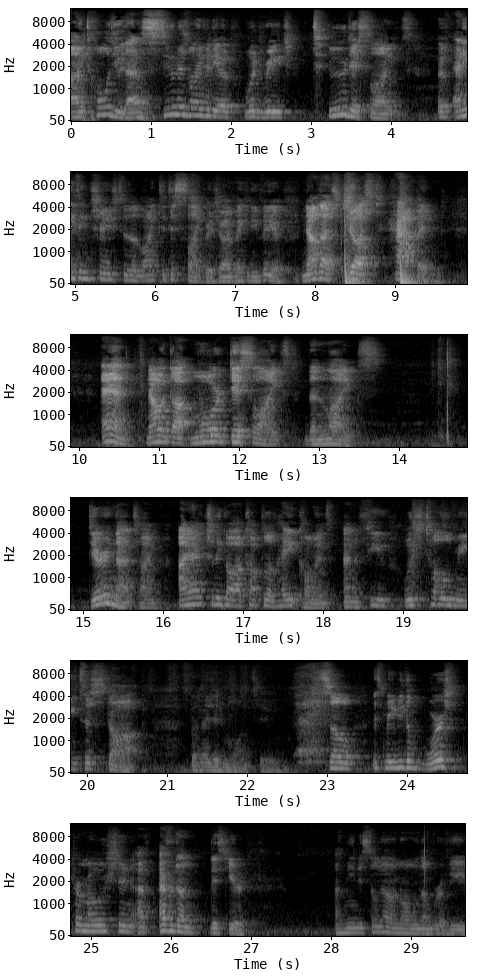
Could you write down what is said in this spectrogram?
I told you that as soon as my video would reach 2 dislikes, if anything changed to the like to dislike ratio, I'd make a new video. Now that's just happened. And now it got more dislikes than likes. During that time, I actually got a couple of hate comments and a few which told me to stop, but I didn't want to. So, this may be the worst promotion I've ever done this year. I mean, it's still got a normal number of views.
